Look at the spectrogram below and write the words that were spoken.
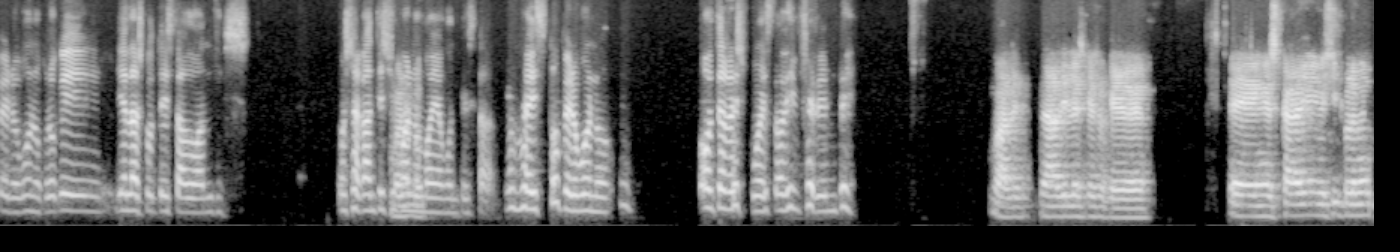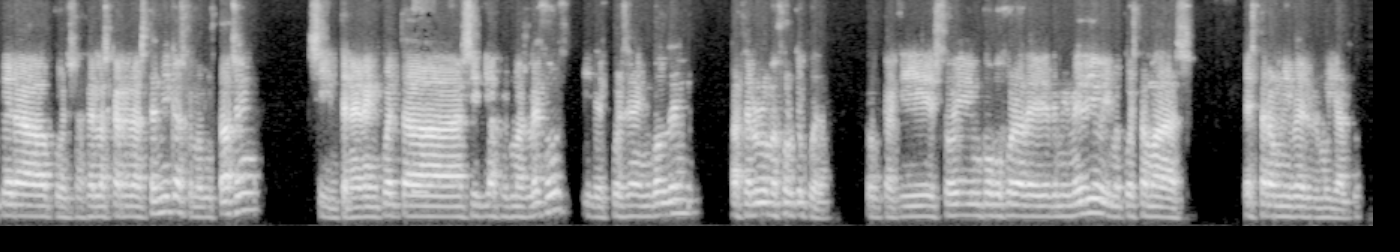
pero bueno, creo que ya lo has contestado antes. O sea que antes igual Bueno, no me vayan a contestar esto, pero bueno, otra respuesta diferente. vale, nada, diles que eso, que en Sky simplemente era pues hacer las carreras técnicas que me gustasen, sin tener en cuenta si viajes más lejos, y después en Golden hacerlo lo mejor que pueda, porque aquí estoy un poco fuera de, de mi medio y me cuesta más estar a un nivel muy alto.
